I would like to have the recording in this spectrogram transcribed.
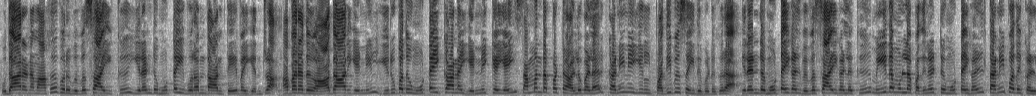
உதாரணமாக ஒரு விவசாயிக்கு இரண்டு மூட்டை உரம்தான் தேவை என்றால் அவரது ஆதார் எண்ணில் இருபது மூட்டைக்கான எண்ணிக்கையை சம்பந்தப்பட்ட அலுவலர் கணினியில் பதிவு செய்து விடுகிறார். இரண்டு மூட்டைகள் விவசாயிகளுக்கு மீதமுள்ள பதினெட்டு மூட்டைகள் தனிப்பதுகள்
